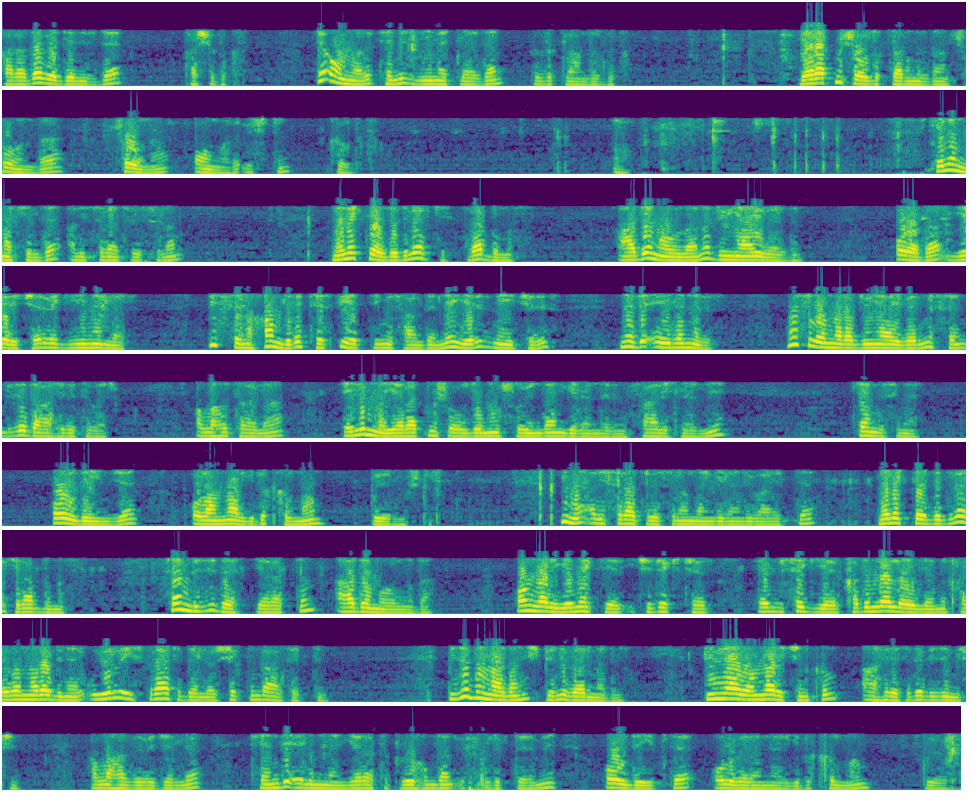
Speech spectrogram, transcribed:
Karada ve denizde taşıdık. Ve onları temiz nimetlerden rızıklandırdık. Yaratmış olduklarımızdan çoğunda çoğunu onları üstün kıldık. Evet. Gelen nakilde aleyhissalatü vesselam melekler dediler ki Rabbimiz Adem oğullarına dünyayı verdin. Orada yer içer ve giyinirler. Biz seni hamd ile tesbih ettiğimiz halde ne yeriz ne içeriz ne de eğleniriz. Nasıl onlara dünyayı vermişsen bize de ahireti ver. Allahu Teala elimle yaratmış olduğumun soyundan gelenlerin salihlerini kendisine ol deyince olanlar gibi kılmam buyurmuştur. Yine Aleyhisselatü Vesselam'dan gelen rivayette melekler dediler ki Rabbimiz sen bizi de yarattın Adem oğlunu da. Onları yemek yer, içecek içer, elbise giyer, kadınlarla evlenir, hayvanlara biner, uyur ve istirahat ederler şeklinde halk ettin. Bize bunlardan hiçbirini vermedin. Dünyayı onlar için kıl, ahireti de bizim için. Allah Azze ve Celle kendi elimden yaratıp ruhumdan üfürdüklerimi ol deyip de olu verenler gibi kılmam buyurdu.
